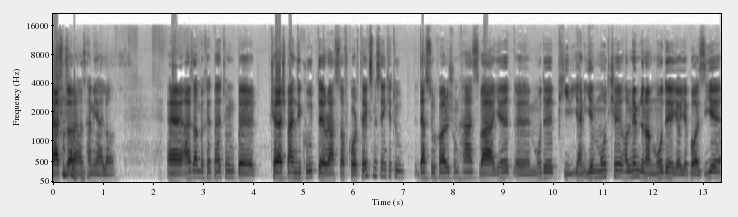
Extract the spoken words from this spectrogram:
دست دارن از همین الان. عرضم به خدمتتون یه Crash Bandicoot Wrath of Cortex مثل اینکه تو دستور کارشون هست و یه mode پی یعنی یه mode که حالا نمی‌دونم mode یا یه بازی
